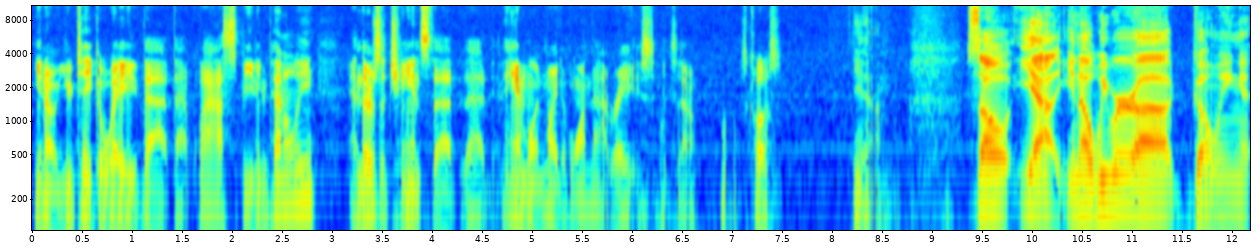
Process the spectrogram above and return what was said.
you know, you take away that that last speeding penalty, and there's a chance that that Hamlin might have won that race. So it's close. Yeah. So yeah, you know, we were uh, going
